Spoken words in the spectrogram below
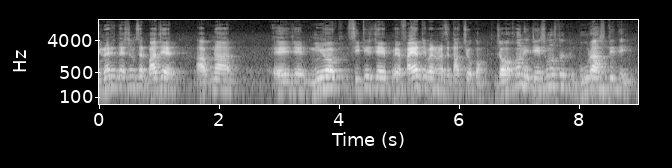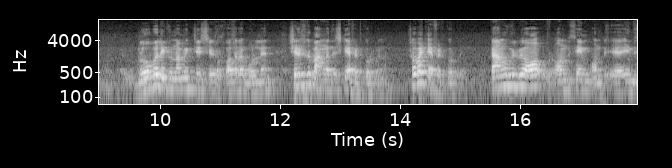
ইউনাইটেড নেশনসের বাজেট আপনার এই যে নিউ ইয়র্ক সিটির যে ফায়ার ডিপার্টমেন্ট আছে, তার চেয়েও কম। যখন এই যে সমস্ত ভূ রাজনীতি গ্লোবাল ইকোনমিক যে কথাটা বললেন, সেটা শুধু বাংলাদেশকে এফেক্ট করবে না, সবাইকে এফেক্ট করবে। কারণ will be on the same on in the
